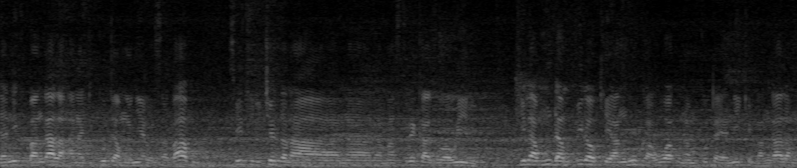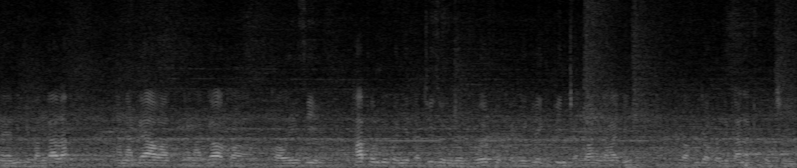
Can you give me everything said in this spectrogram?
Yannick Bangala anajikuta mwenyewe, sababu sisi tulicheza na, na, na mastrikers wawili. Kila muda mpira ukianguka huwa unamkuta Yannick Bangala na Yannick Bangala anagawa anagawa kwa, kwa wenzie. Hapo ndio kwenye tatizo lililokuwepo kwenye kile kipindi cha kwanza hadi tukakuja kuonekana tuko chini.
